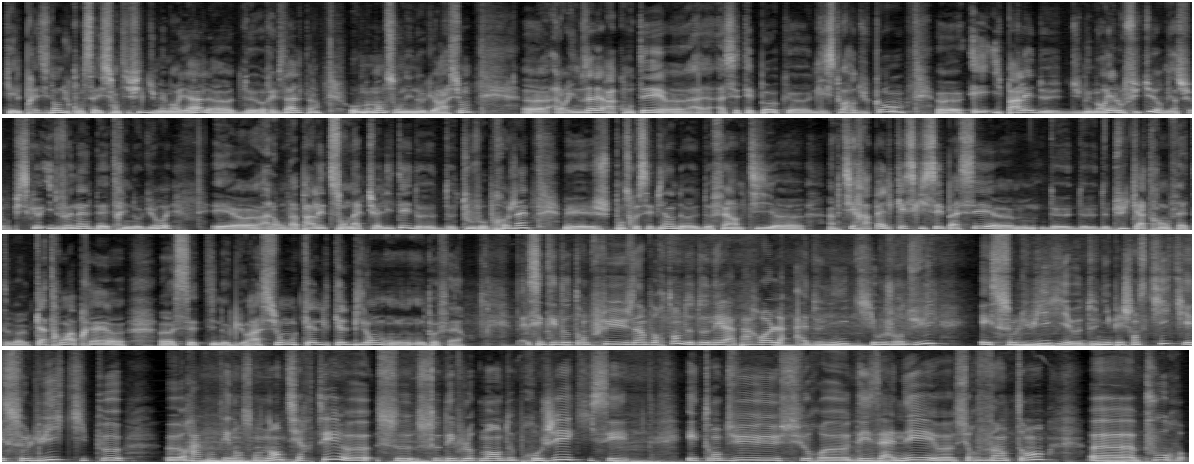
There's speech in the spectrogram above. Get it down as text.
qui est le président du conseil scientifique du mémorial euh, de Rivesaltes, hein, au moment de son inauguration. Euh, alors il nous avait raconté à, cette époque l'histoire du camp et il parlait du mémorial au futur, bien sûr, puisqu'il venait d'être inauguré. Et alors on va parler de son actualité, de, tous vos projets, mais je pense que c'est bien de, faire un petit, un petit rappel. Qu'est-ce qui s'est passé de, depuis quatre ans en fait Quatre ans après cette inauguration, quel, quel bilan on, peut faire? C'était d'autant plus important de donner la parole à Denis qui aujourd'hui est celui, euh, Denis Péchanski, qui est celui qui peut euh, raconter dans son entièreté euh, ce, développement de projet qui s'est étendu sur des années, sur 20 ans, pour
